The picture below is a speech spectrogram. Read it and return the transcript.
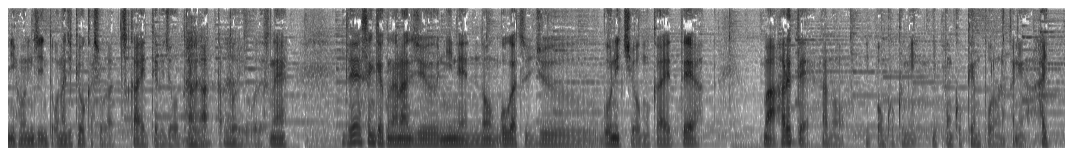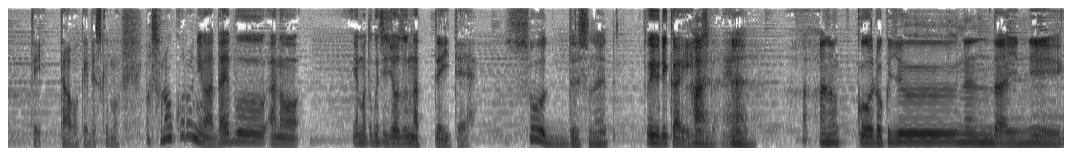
日本人と同じ教科書が使えてる状態があったはいということですね、で1972年の5月15日を迎えてまあ晴れてあの日本国民日本国憲法の中に入っていったわけですけども、まあ、その頃にはだいぶあの大和口上手になっていて。そうですね。という理解ですがね、はい。ええ。ああのこう60年代に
